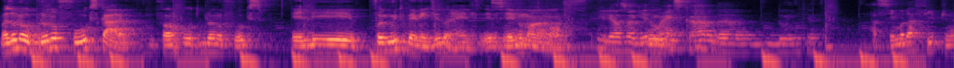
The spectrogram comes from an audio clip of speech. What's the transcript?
Mas o meu Bruno Fux, cara, falar um pouco do Bruno Fux, ele foi muito bem vendido, né? Ele ele teve uma. Ele é o zagueiro mais caro da, do Inter. Acima da FIP, né?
